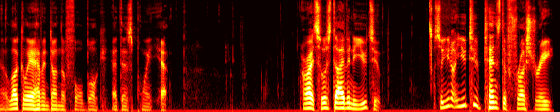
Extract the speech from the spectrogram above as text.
Uh, luckily, I haven't done the full book at this point yet. All right, so let's dive into YouTube. So, you know, YouTube tends to frustrate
